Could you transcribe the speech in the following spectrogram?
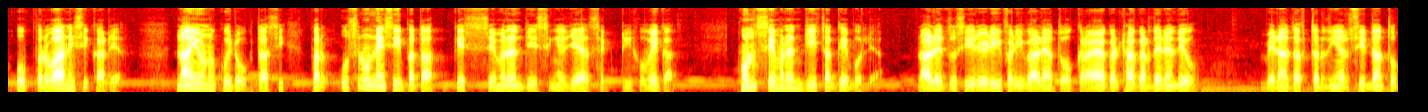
ਉਹ ਪਰਵਾਹ ਨਹੀਂ ਸੀ ਕਰ ਰਿਹਾ। ਨਾ ਹੀ ਉਹਨੂੰ ਕੋਈ ਰੋਕਦਾ ਸੀ, ਪਰ ਉਸ ਨੂੰ ਨਹੀਂ ਸੀ ਪਤਾ ਕਿ ਸਿਮਰਨਜੀਤ ਸਿੰਘ ਅਜਿਹਾ ਸੈਕਟਰੀ ਹੋਵੇਗਾ। ਹੁਣ ਸਿਮਰਨਜੀਤ ਅੱਗੇ ਬੋਲਿਆ, ਨਾਲੇ ਤੁਸੀਂ ਰੇੜੀ ਫੜੀ ਵਾਲਿਆਂ ਤੋਂ ਕਿਰਾਇਆ ਇਕੱਠਾ ਕਰਦੇ ਰਹਿੰਦੇ ਹੋ। ਬਿਨਾਂ ਦਫ਼ਤਰ ਦੀਆਂ ਰਸੀਦਾਂ ਤੋਂ।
